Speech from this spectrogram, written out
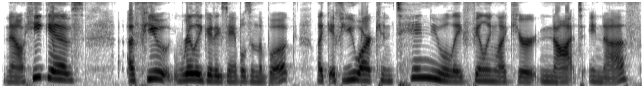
Now, he gives a few really good examples in the book. Like if you are continually feeling like you're not enough,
